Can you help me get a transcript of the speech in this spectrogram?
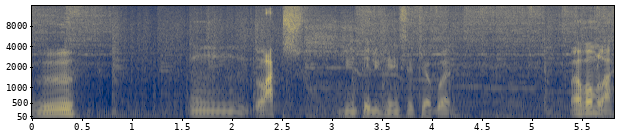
Uh, um lapso de inteligência aqui agora. Mas vamos lá.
